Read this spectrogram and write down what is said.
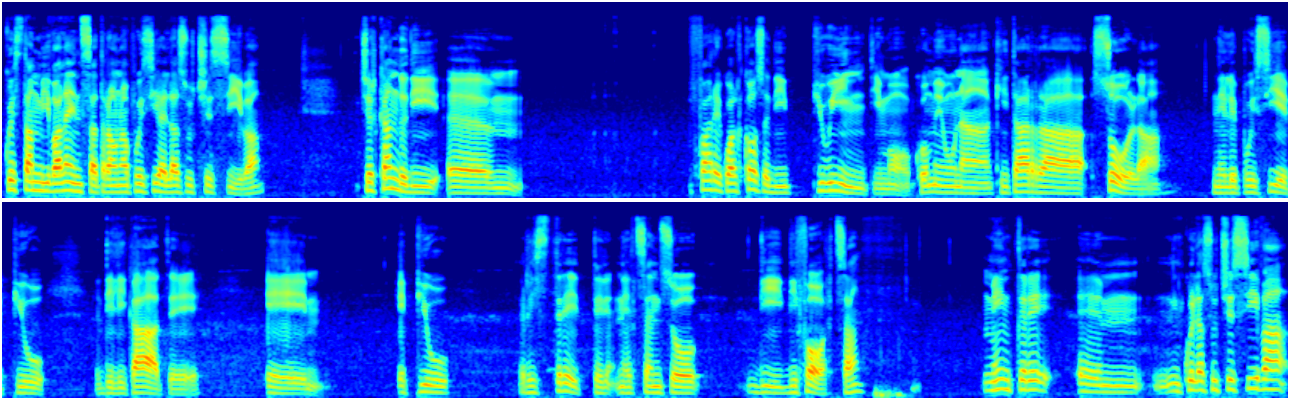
questa ambivalenza tra una poesia e la successiva, cercando di ehm, fare qualcosa di più intimo, come una chitarra sola, nelle poesie più delicate e, e più ristrette nel senso di, di forza mentre ehm, in quella successiva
